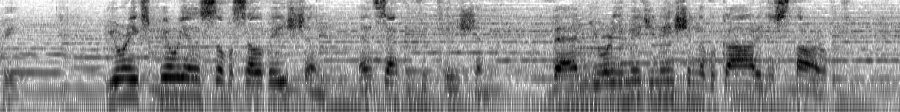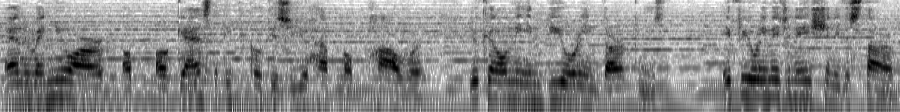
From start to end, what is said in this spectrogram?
be? Your experience of salvation and sanctification? Then your imagination of God is starved. And when you are up against the difficulties, you have no power. You can only endure in darkness. If your imagination is starved,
